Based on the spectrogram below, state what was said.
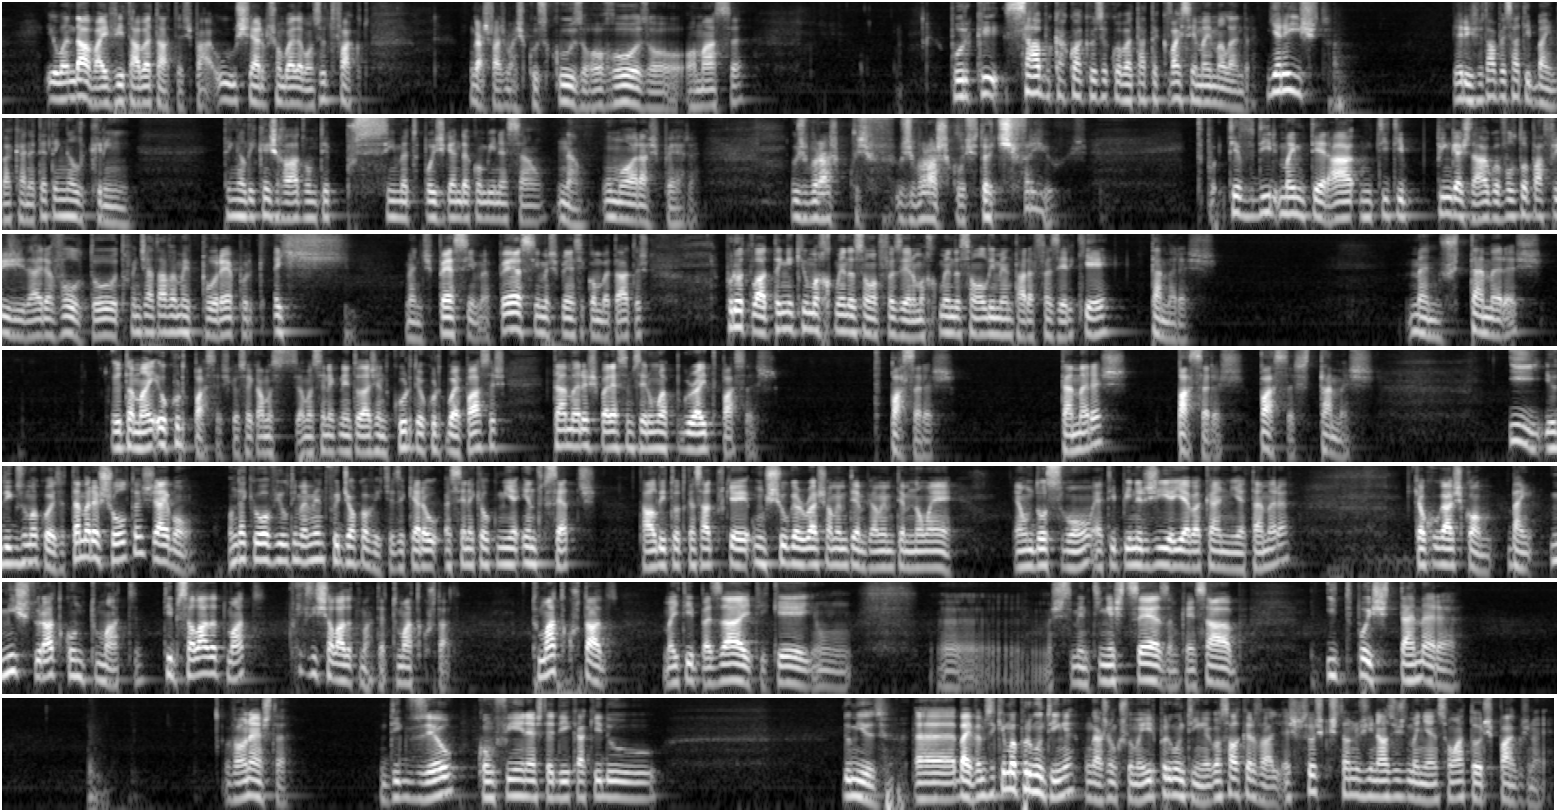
Eu andava a evitar batatas, pá, os cérebros são bem da bons. Eu, de facto, um gajo faz mais cuscuz ou arroz ou, ou massa porque sabe que há qualquer coisa com a batata que vai ser meio malandra. E era isto. E era isto. Eu estava a pensar, tipo, bem, bacana, até tem alecrim. Tem ali queijo ralado, vou meter por cima depois grande a combinação. Não, uma hora à espera os brócolos, os brócolos todos frios. Depois, teve de ir meio meter água, meti tipo pingas de água, voltou para a frigideira, voltou, de repente já estava meio poré porque. Ai, manos, péssima, péssima experiência com batatas. Por outro lado, tenho aqui uma recomendação a fazer, uma recomendação alimentar a fazer, que é tâmaras. Manos, tâmaras. Eu também, eu curto passas, que eu sei que é uma, é uma cena que nem toda a gente curte, eu curto bué passas. Tâmaras parece-me ser um upgrade de passas. De pássaras. Tâmaras, pássaras. Passas, tamas. E eu digo-vos uma coisa: tâmaras soltas já é bom. Onde é que eu ouvi ultimamente foi Djokovic, a dizer que era a cena que ele comia entre sets. Está ali todo cansado porque é um sugar rush ao mesmo tempo e ao mesmo tempo não é. É um doce bom, é tipo energia e é bacana e é tâmara. Que é o que o gajo come. Bem, misturado com tomate, tipo salada de tomate, Porquê que diz salada de tomate? É tomate cortado. Tomate cortado. Meio tipo azeite e quê? Um, uh, umas sementinhas de sésamo, quem sabe. E depois tâmara. Vão nesta. Digo-vos eu, confiem nesta dica aqui do, do miúdo. Uh, bem, vamos aqui uma perguntinha. Um gajo não costuma ir. Perguntinha. Gonçalo Carvalho. As pessoas que estão nos ginásios de manhã são atores pagos, não é?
